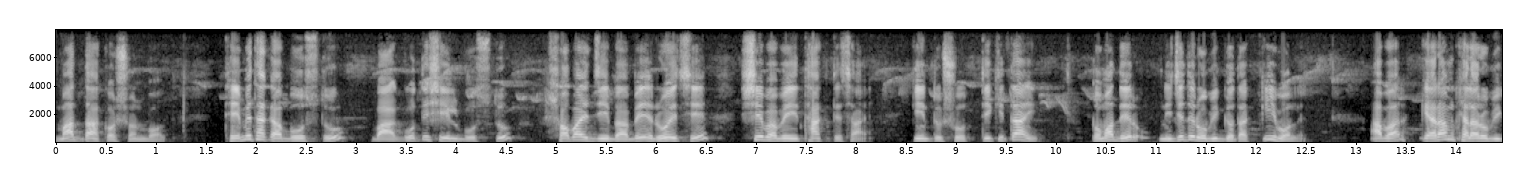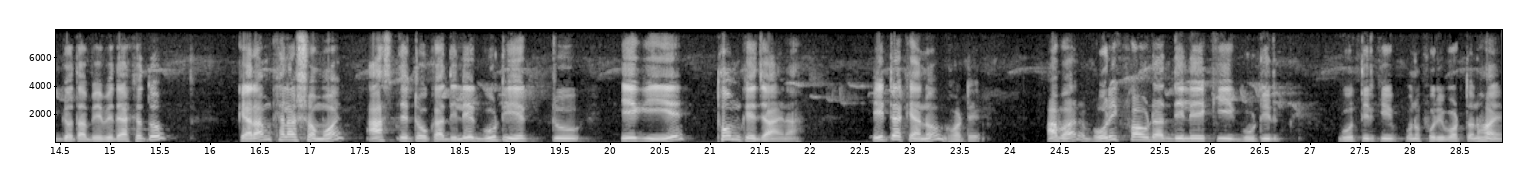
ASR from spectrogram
মাধ্য আকর্ষণ বল। থেমে থাকা বস্তু বা গতিশীল বস্তু সবাই যেভাবে রয়েছে, সেভাবেই থাকতে চায়। কিন্তু সত্যি কি তাই? তোমাদের, নিজেদের অভিজ্ঞতা কি বলে? আবার ক্যারাম খেলার অভিজ্ঞতা ভেবে দেখো তো। ক্যারাম খেলার সময় আস্তে টোকা দিলে গুটি একটু এগিয়ে থমকে যায় না। এটা কেন ঘটে? আবার বরিক পাউডার দিলে কি গুটির গতির কি কোনো পরিবর্তন হয়?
